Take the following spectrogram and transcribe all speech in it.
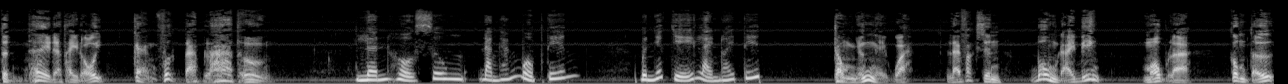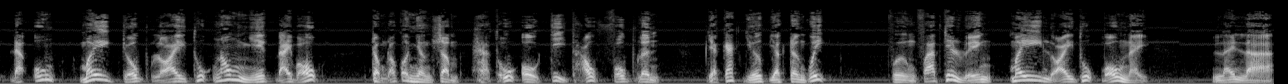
tình thế đã thay đổi càng phức tạp lạ thường. Lệnh hồ sung đằng hắn một tiếng bình nhất chỉ lại nói tiếp. Trong những ngày qua lại phát sinh bốn đại biến. Một là công tử đã uống mấy chục loại thuốc nóng nhiệt đại bổ. Trong đó có nhân sâm hà thủ ô chi thảo phục linh và các dược vật trân quý. Phương pháp chế luyện mấy loại thuốc bổ này lại là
